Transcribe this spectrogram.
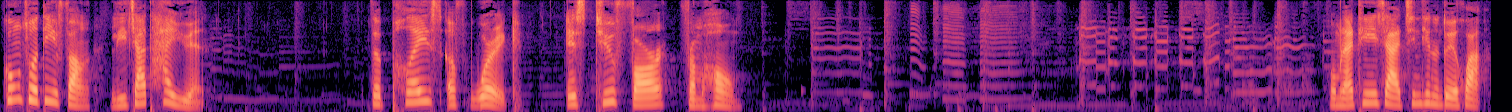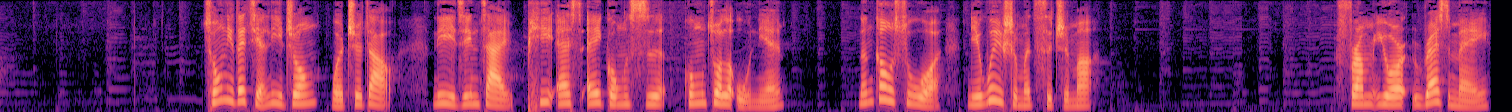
工作地方离家太远。The place of work is too far from home. 我们来听一下今天的对话。从你的简历中，我知道 你已经在 PSA 公司工作了五年，能告诉我你为什么辞职吗？From your resume,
